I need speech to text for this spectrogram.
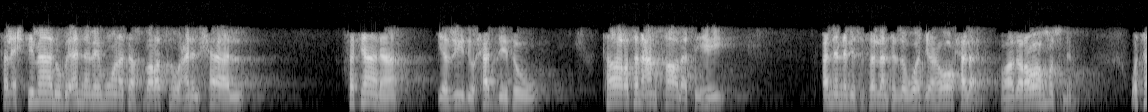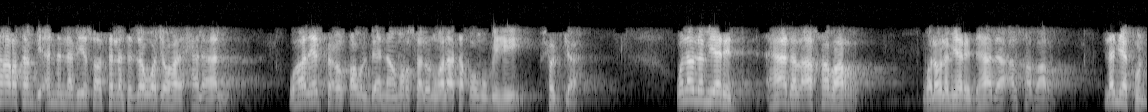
فالاحتمال بأن ميمونة أخبرته عن الحال فكان يزيد يحدث تارة عن خالته أن النبي صلى الله عليه وسلم تزوجها وهو حلال وهذا رواه مسلم. وتارة بأن النبي صلى الله عليه وسلم تزوجها وهو حلال وهذا يدفع القول بأنه مرسل ولا تقوم به حجة. ولو لم يرد هذا الخبر ولو لم يرد هذا الخبر لم يكن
